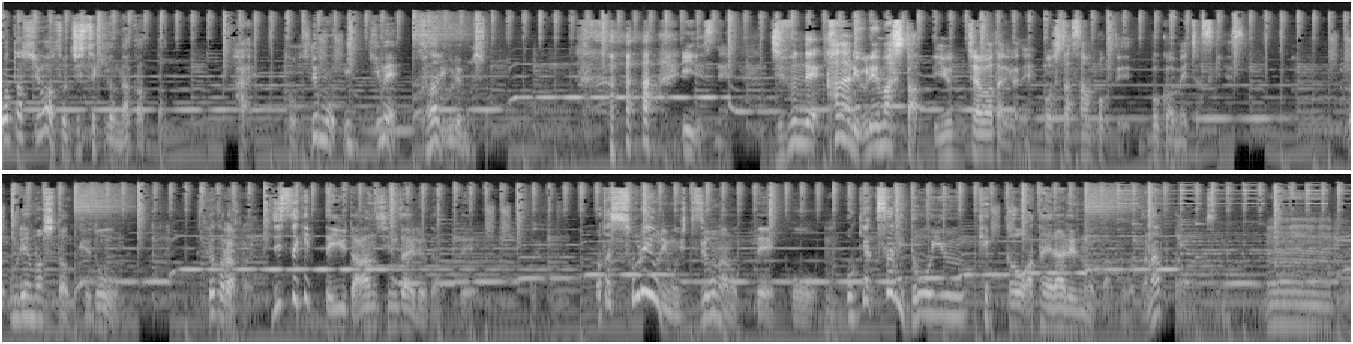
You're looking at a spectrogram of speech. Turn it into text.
私はそう実績がなかった。はい。当時。でも1期目かなり売れました。いいですね。自分でかなり売れましたって言っちゃうあたりがね、押田さんっぽくて僕はめっちゃ好きです。売れましたけど、だから実績って言うと安心材料であって、私それよりも必要なのってこう、お客さんにどういう結果を与えられるのかとかかなって思うんですよね。うーん。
